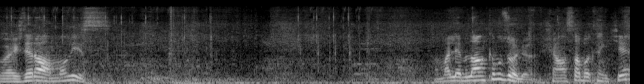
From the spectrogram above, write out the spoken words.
Bu ejderi almalıyız. Ama LeBlanc'ımız ölüyor. Şansa bakın ki.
